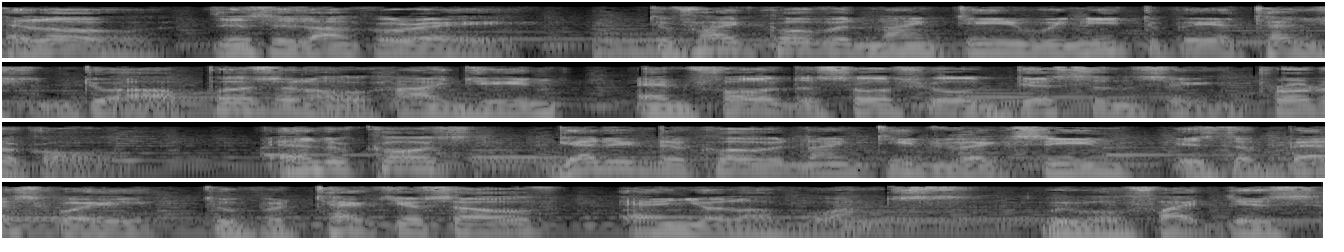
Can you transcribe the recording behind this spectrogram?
Hello, this is Uncle Ray. To fight COVID 19, we need to pay attention to our personal hygiene and follow the social distancing protocol. And of course, getting the COVID 19 vaccine is the best way to protect yourself and your loved ones. We will fight this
